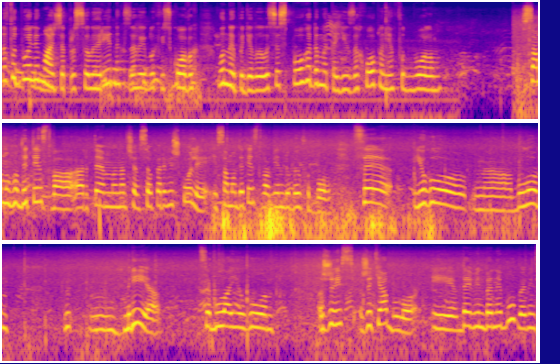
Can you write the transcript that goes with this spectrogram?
На футбольний матч запросили рідних загиблих військових. Вони поділилися спогадами та їх захопленням футболом. З самого дитинства Артем навчався в первій школі, і з самого дитинства він любив футбол. Це його було мрія, це була його жизнь, життя було. І де він би не був, він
